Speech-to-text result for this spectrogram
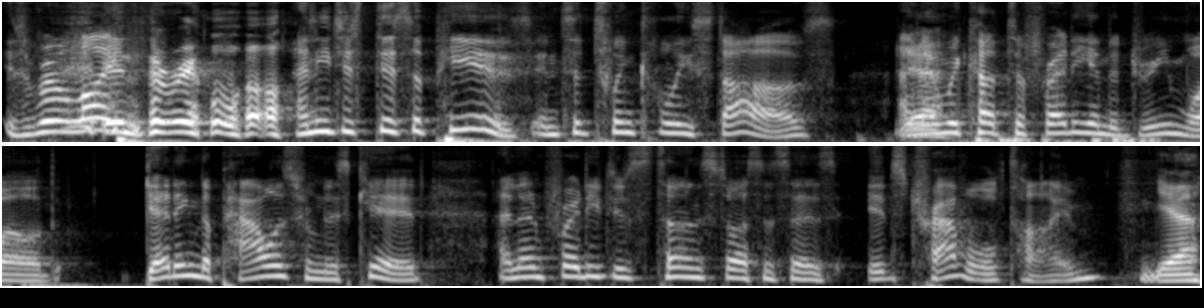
It's real life. in the real world. and he just disappears into twinkly stars. And Yeah. then we cut to Freddy in the dream world getting the powers from this kid. And then Freddy just turns to us and says, It's travel time. Yeah.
